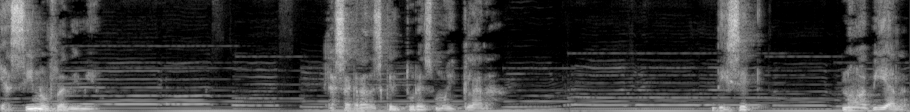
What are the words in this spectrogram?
Y así nos redimió. La Sagrada Escritura es muy clara. Dice que no había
